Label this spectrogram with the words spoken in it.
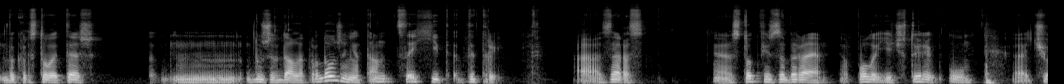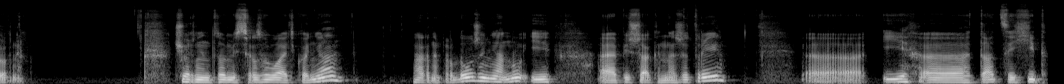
використовує теж дуже вдале продовження, там це хід d3. Зараз е, Стокфіш забирає поле Е4 у е, чорних. Чорні натомість розвивають коня, гарне продовження. Ну і е, пішак на G3. Е, і е, та, цей хід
